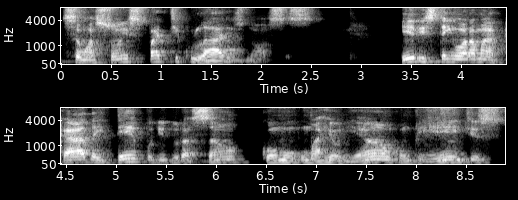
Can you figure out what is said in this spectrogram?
são ações particulares nossas. Eles têm hora marcada e tempo de duração, como uma reunião com clientes,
